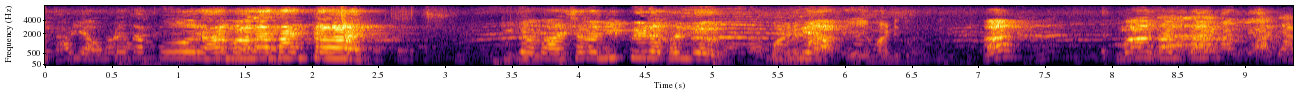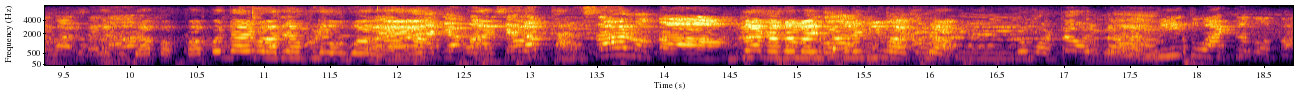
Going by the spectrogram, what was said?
थाळी आवडाचा पोर हा मला सांगताय तुझ्या बारशाला मी पेढ खाल्लं उरल्या. हा? मला सांगताय तुझा पप्पा पण नाही माझ्या पुढे उभा राहाय माझ्या बारशाला फरसाण होता. तुला कसं माहिती पुढे मी वाचला. तो मोठा होता. मीच वाटत होता.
